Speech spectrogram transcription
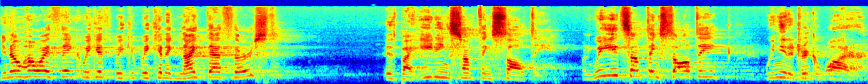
You know how I think we, get, we, we can ignite that thirst? Is by eating something salty. When we eat something salty, we need a drink of water.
